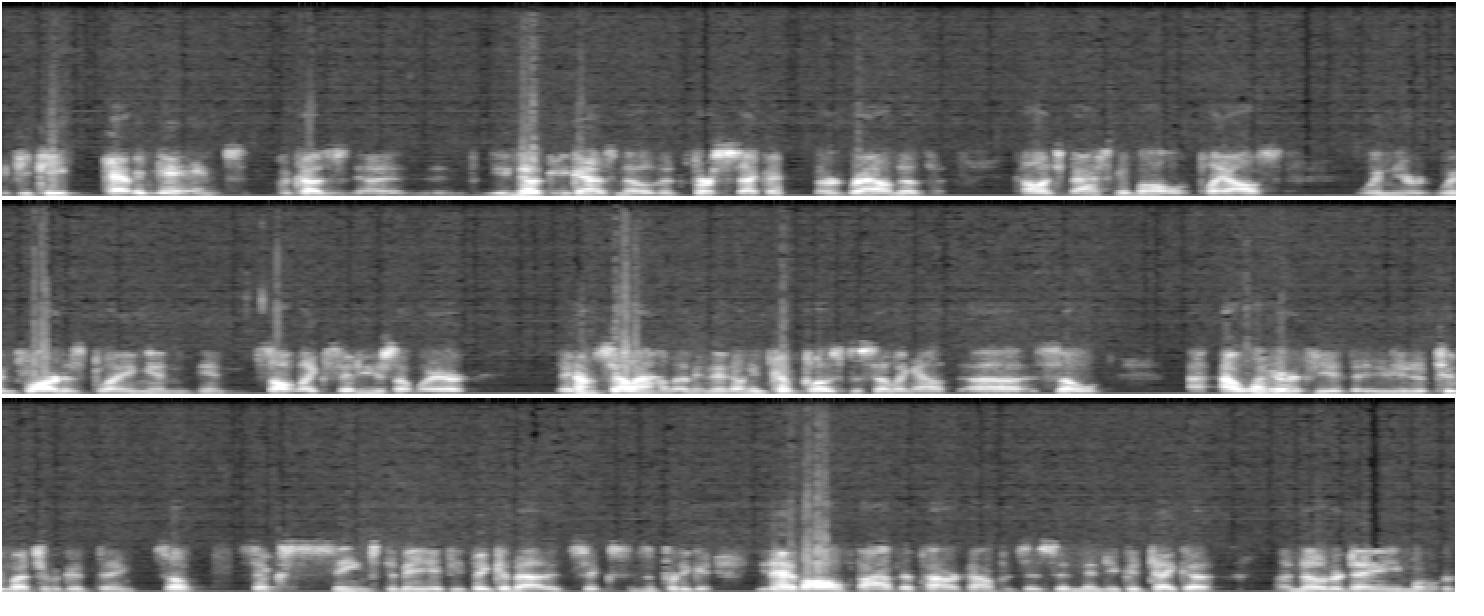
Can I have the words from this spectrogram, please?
if you keep having games because uh, you know you guys know that first, second, third round of college basketball playoffs when you're when Florida's playing in in Salt Lake City or somewhere, they don't sell out. I mean, they don't even come close to selling out. Uh, so I, wonder if you you do too much of a good thing. So six seems to me, if you think about it, six is a pretty good. You'd have all five of the power conferences, and then you could take a, a Notre Dame or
